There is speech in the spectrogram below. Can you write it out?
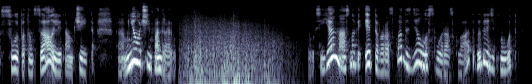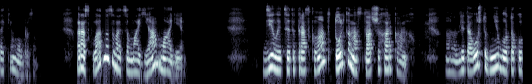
свой потенциал или там чей-то, э, мне очень понравилось. Я на основе этого расклада сделала свой расклад. Выглядит он вот таким образом. Расклад называется «Моя магия» делается этот расклад только на старших арканах, а, для того, чтобы не было такой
